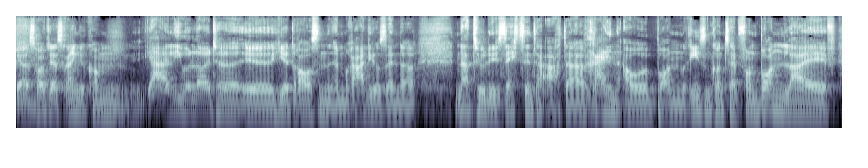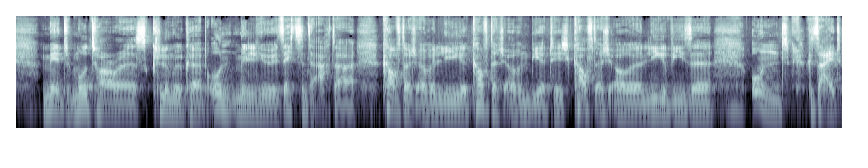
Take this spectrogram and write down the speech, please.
ja, ist heute erst reingekommen. Ja, liebe Leute, äh, hier draußen im Radiosender. Natürlich, 16.8. Rheinaue, Bonn. Riesenkonzept von Bonn Live mit Motoris, Klüngelköp und Milieu. 16.8. Kauft euch eure Liege, kauft euch euren Biertisch, kauft euch eure Liegewiese und seid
